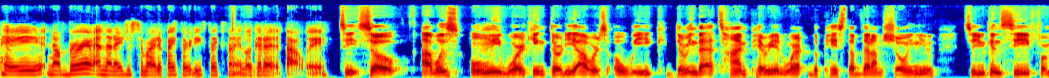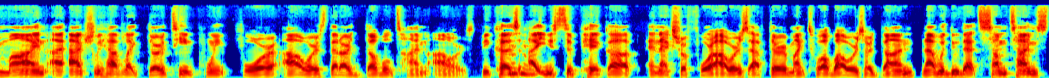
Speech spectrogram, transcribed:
pay number and then I just divide it by 36 and I look at it that way. See, so I was only working 30 hours a week during that time period where the pay stub that I'm showing you. So you can see for mine, I actually have like 13.4 hours that are double time hours because mm-hmm. I used to pick up an extra four hours after my 12 hours are done. And I would do that sometimes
